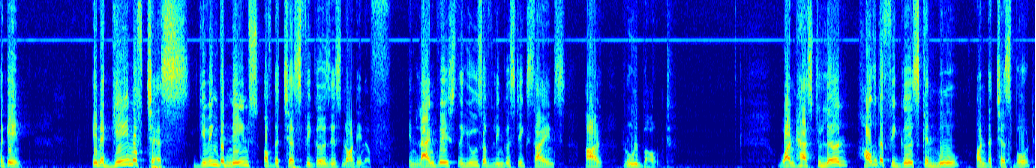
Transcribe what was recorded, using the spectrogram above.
Again in a game of chess giving the names of the chess figures is not enough in language the use of linguistic signs are rule bound one has to learn how the figures can move on the chessboard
